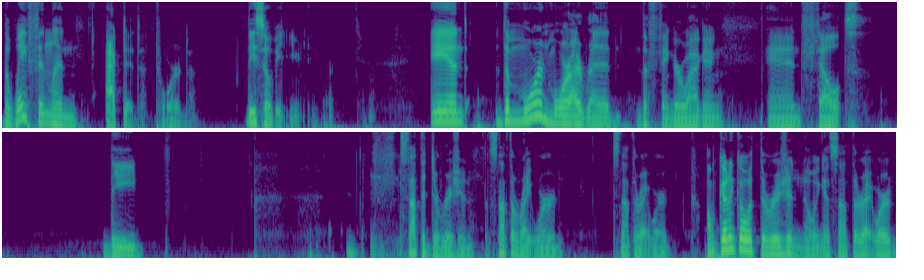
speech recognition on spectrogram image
the way Finland acted toward the Soviet Union. And the more and more I read the finger wagging and felt the it's not the derision. That's not the right word. It's not the right word. I'm going to go with derision knowing it's not the right word.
